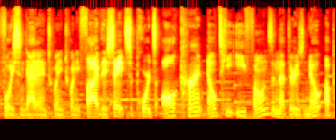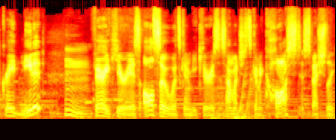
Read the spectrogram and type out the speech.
Voice and data in 2025. They say it supports all current LTE phones and that there is no upgrade needed. Hmm. Very curious. Also, what's going to be curious is how much it's going to cost, especially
